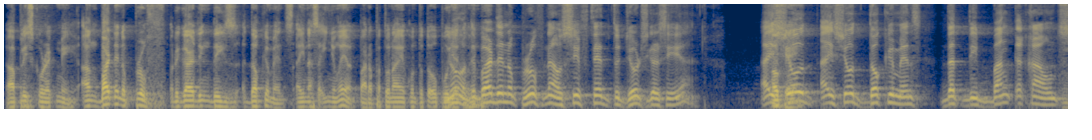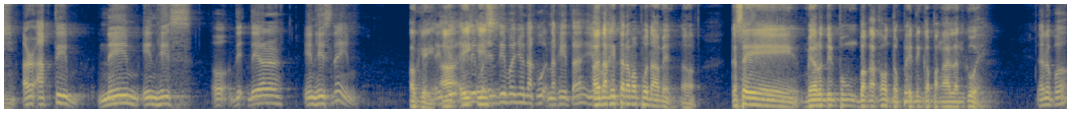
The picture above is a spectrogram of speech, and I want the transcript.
ah, please correct me. Ang burden of proof regarding these documents ay nasa inyo ngayon para patunayan kung totoo po yan. No, the burden of proof now shifted to George Garcia. I Okay. showed I showed documents that the bank accounts Mm-hmm. are active, name in his oh, they, they are in his name. Okay. Hindi, ah, hindi, ba, is- hindi ba nyo naku- nakita? Yung- Ah, nakita naman po namin. Oh. Kasi meron din pong bank account na pwedeng kapangalan ko eh. ano po?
